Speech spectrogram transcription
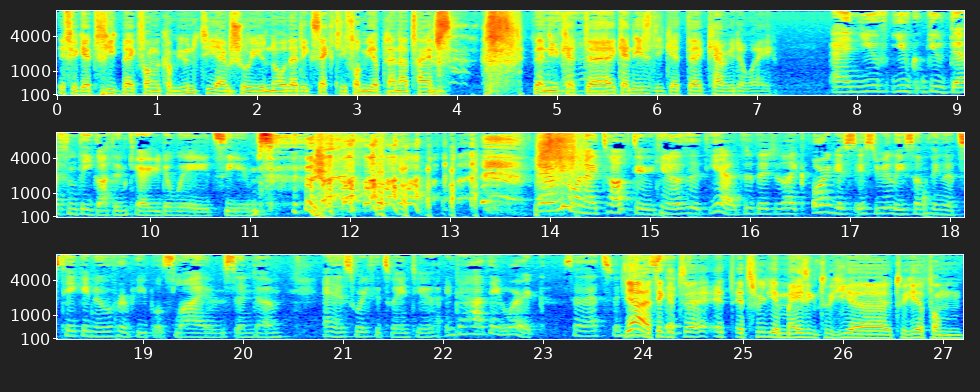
if you get feedback from a community, I'm sure you know that exactly from your planner times, then you can uh, can easily get uh, carried away. And you've you've you've definitely gotten carried away. It seems. Everyone I talk to, you know, that yeah, that like Orgus is really something that's taken over people's lives and um, and has worked its way into into how they work. So that's fantastic. yeah. I think it's uh, it, it's really amazing to hear to hear from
